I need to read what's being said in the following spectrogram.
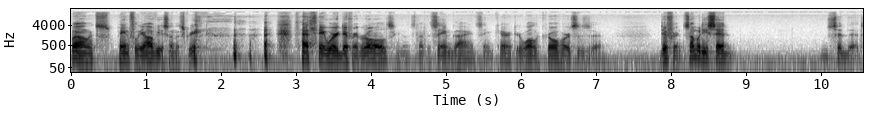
Well, it's painfully obvious on the screen that they were different roles. You know, it's not the same guy, the same character. Walter Crowhorse is uh, different. Somebody said, who said that?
